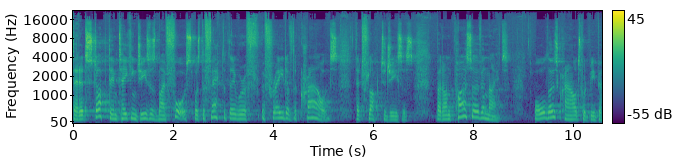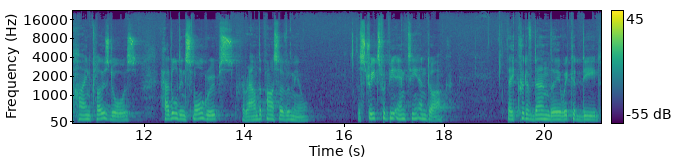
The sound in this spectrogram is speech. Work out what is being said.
that had stopped them taking Jesus by force was the fact that they were af- afraid of the crowds that flocked to Jesus. But on Passover night, All those crowds would be behind closed doors, huddled in small groups around the Passover meal. The streets would be empty and dark. They could have done their wicked deed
